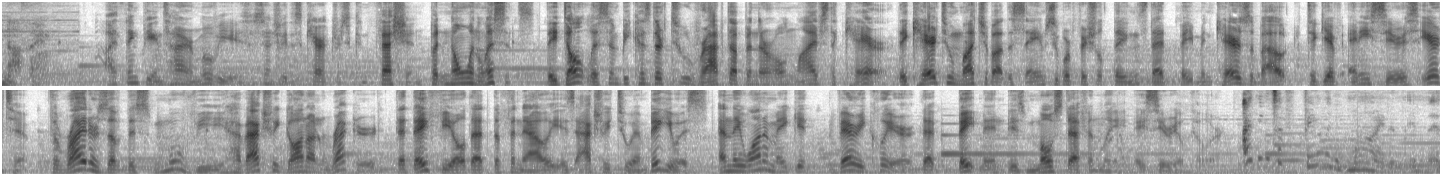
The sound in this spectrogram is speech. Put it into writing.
nothing. I think the entire movie is essentially this character's confession, but no one listens. They don't listen because they're too wrapped up in their own lives to care. They care too much about the same superficial things that Bateman cares about to give any serious ear to him. The writers of this movie have actually gone on record that they feel that the finale is actually too ambiguous, and they want to make it very clear that Bateman is most definitely a serial killer. I think it's a failing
